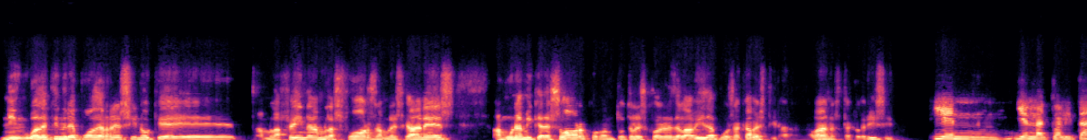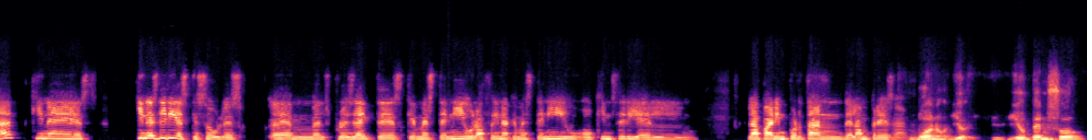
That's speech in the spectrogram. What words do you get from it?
ningú ha de tindre por de res, sinó que amb la feina, amb l'esforç, amb les ganes, amb una mica de sort, com amb totes les coses de la vida, pues, acabes tirant endavant, està claríssim. I en, i en l'actualitat, quines, quines diries que sou les, eh, els projectes que més teniu, la feina que més teniu, o quin seria el, la part important de l'empresa? bueno, jo, jo penso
